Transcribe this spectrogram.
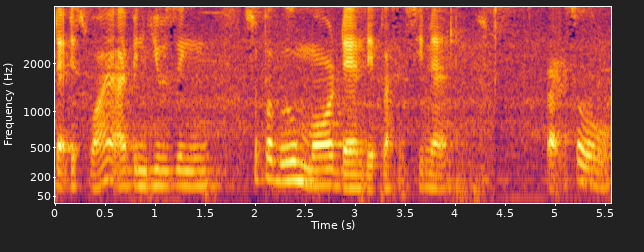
that is why I've been using super glue more than the plastic cement. Right so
